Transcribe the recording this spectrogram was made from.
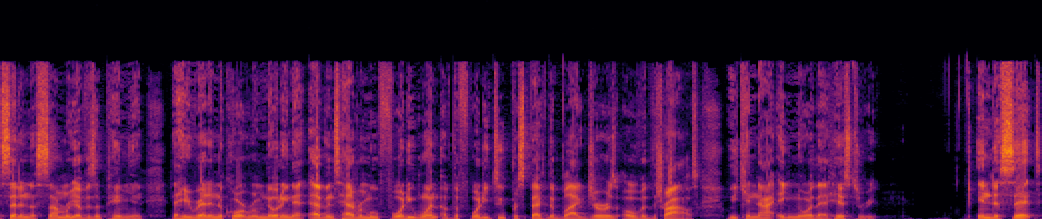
said in a summary of his opinion that he read in the courtroom, noting that Evans had removed 41 of the 42 prospective black jurors over the trials. We cannot ignore that history. In dissent,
